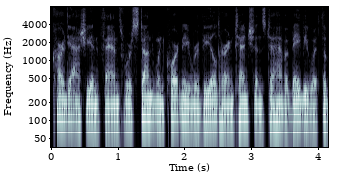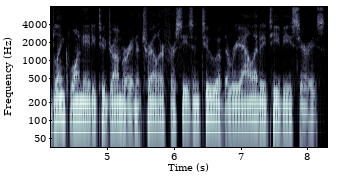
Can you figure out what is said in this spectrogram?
Kardashian fans were stunned when Kourtney revealed her intentions to have a baby with the Blink-182 drummer in a trailer for season 2 of the reality TV series.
